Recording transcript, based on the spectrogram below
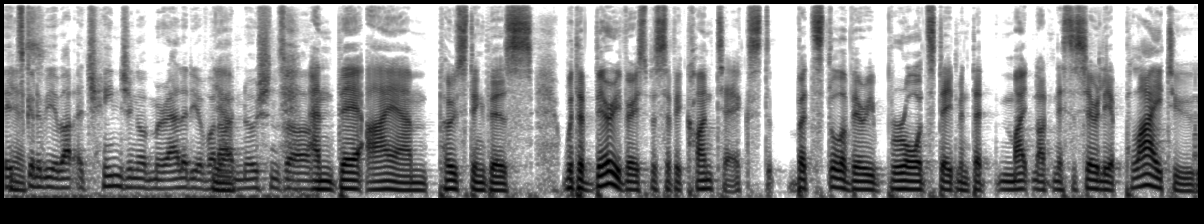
It's yes. going to be about a changing of morality of what yeah. our notions are. And there I am posting this with a very, very specific context, but still a very broad statement that might not necessarily apply to.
